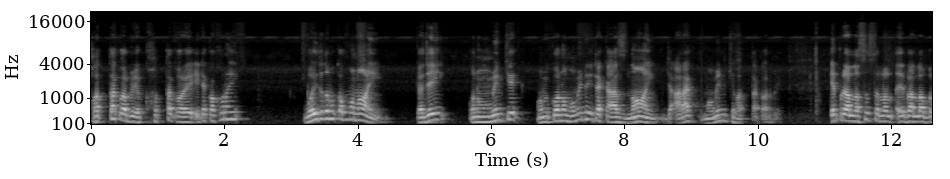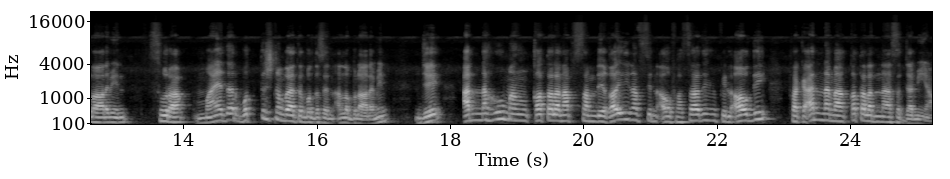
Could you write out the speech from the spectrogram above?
হত্যা করবে, হত্যা করে এটা কখনোই বৈধতম কম্য নয়। কাজেই কোনো মুমিনকে, কোনো মুমিনের এটা কাজ নয় যে আর এক মুমিনকে হত্যা করবে। এরপরে আল্লাহ এরপর আল্লাহ আলমিন সুরা মায়েদার বত্রিশ নম্বর আয়াতে বলতেছেন আল্লাহ আলমিন যে আন্নাহু মান কাতালা নাফসাম বিগাইরি নাফসিন আও ফাসাদিন ফিল আরদি ফাকান্নামা কাতালান নাস জামিআ।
